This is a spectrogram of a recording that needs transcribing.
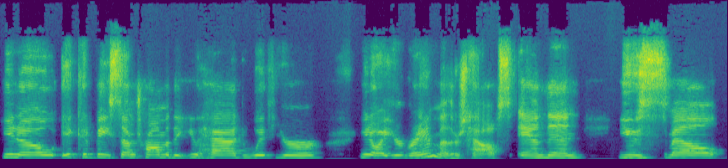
you know it could be some trauma that you had with your you know at your grandmother's house. And then you smell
